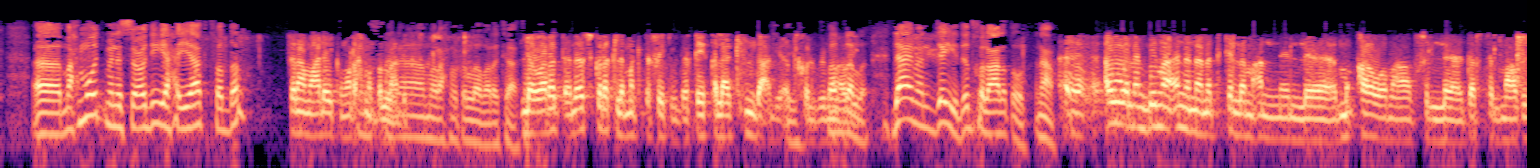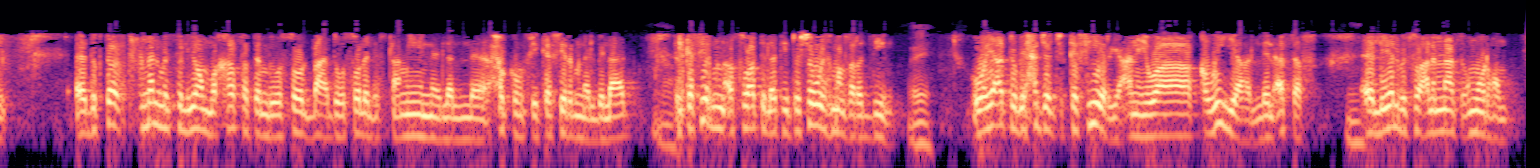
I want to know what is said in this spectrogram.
محمود من السعودية حياك تفضل. السلام عليكم ورحمة الله. السلام ورحمة الله وبركاته. لو أردت أن أشكرك لما اكتفيت بدقيقة لكن دعني أدخل بالماضي تفضل. دائما جيد. ادخل على طول. نعم. أولا بما أننا نتكلم عن المقاومة في الدرس الماضي. دكتور نلمس اليوم وخاصة بوصول بعد وصول الإسلاميين إلى الحكم في كثير من البلاد. نعم. الكثير من الأصوات التي تشوه منظر الدين. أيه. ويأتوا بحجج كثير يعني وقوية للأسف ليلبسوا على الناس أمورهم. آه،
